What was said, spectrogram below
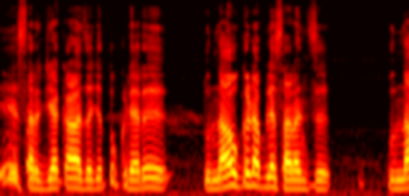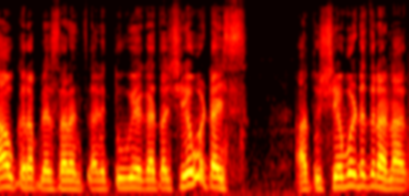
ए सरजा काळजाच्या तुकड्या र तू नाव कड आपल्या सरांचं. तू नाव कर आपल्या सरांचं आणि तू वेगाचा शेवट आहेस. आ तू शेवटच राहणार.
